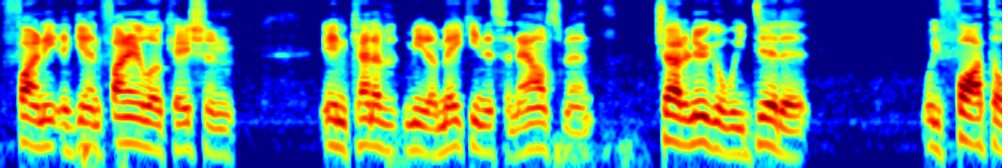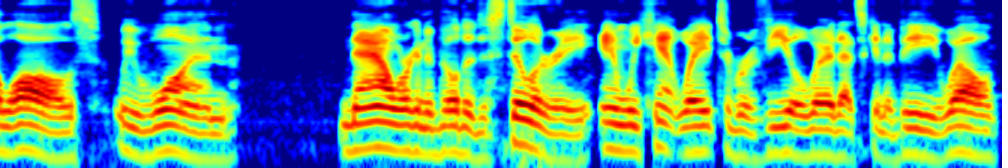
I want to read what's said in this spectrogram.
finding again finding a location in kind of you know making this announcement. Chattanooga, we did it. We fought the laws. We won now we're going to build a distillery and we can't wait to reveal where that's going to be. Well,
